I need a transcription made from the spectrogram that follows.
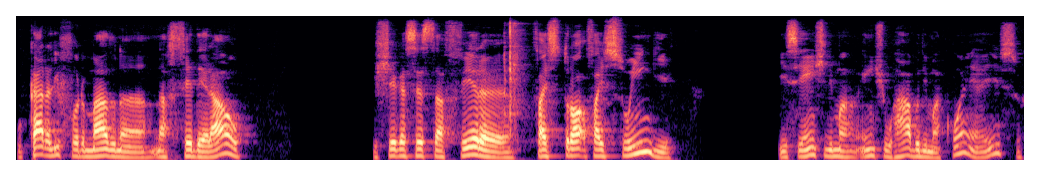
O cara ali formado na, na Federal, e chega sexta-feira, faz, faz swing e se enche, de enche o rabo de maconha, é isso?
